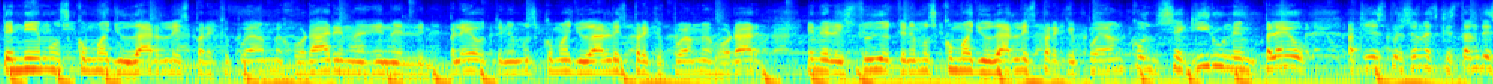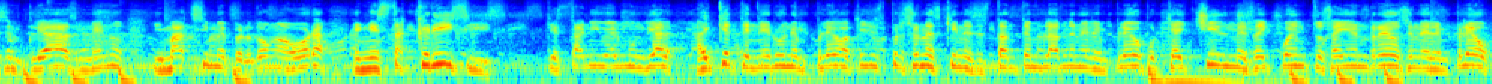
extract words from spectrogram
tenemos cómo ayudarles para que puedan mejorar en, el empleo, tenemos cómo ayudarles para que puedan mejorar en el estudio, tenemos cómo ayudarles para que puedan conseguir un empleo, aquellas personas que están desempleadas, menos y máxime, perdón, ahora en esta crisis que está a nivel mundial, hay que tener un empleo. Aquellas personas quienes están temblando en el empleo porque hay chismes, hay cuentos, hay enredos en el empleo,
